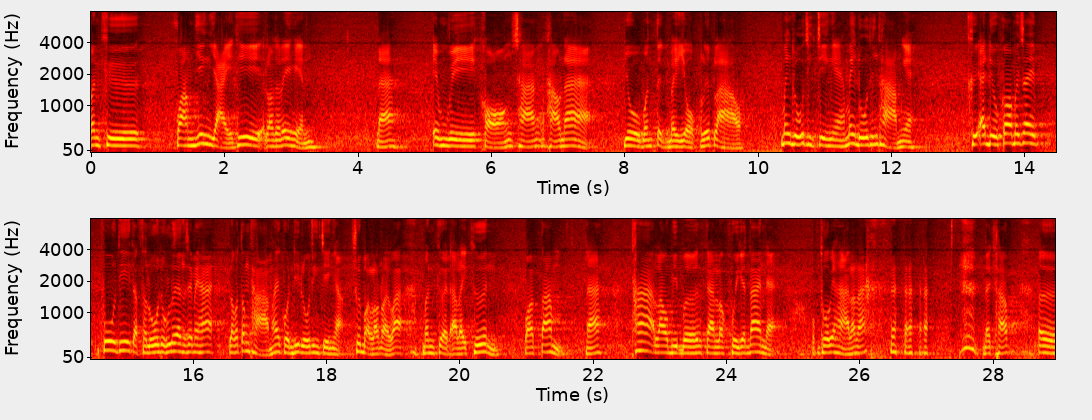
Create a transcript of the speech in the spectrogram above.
มันคือความยิ่งใหญ่ที่เราจะได้เห็นนะ MV ของช้างเท้าหน้า อยู่บนตึกใบหยกหรือเปล่า ไม่รู้จริงๆไงไม่รู้ถึงถามไงคือแอดดิวก็ไม่ใช่ผู้ที่จะรู้ทุกเรื่องใช่ไหมฮะ เราก็ต้องถามให้คนที่รู้จริงๆอะช่วยบอกเราหน่อยว่ามันเกิดอะไรขึ้นวอลตัมนะ ถ้าเรามีเบอร์กันเราคุยกันได้เนี่ยผมโทรไปหาแล้วนะนะครับ เออ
